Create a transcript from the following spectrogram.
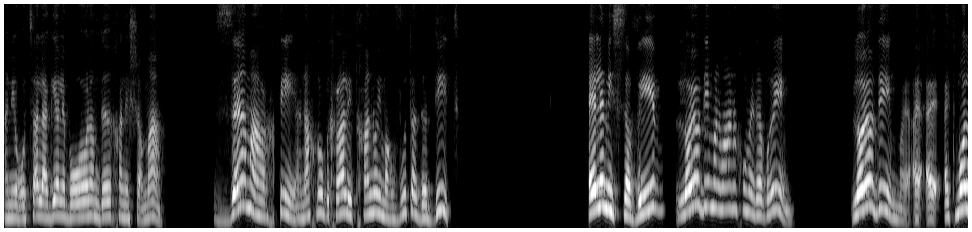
אני רוצה להגיע לבורא עולם דרך הנשמה. זה המערכתי, אנחנו בכלל התחלנו עם ערבות הדדית. אלה מסביב לא יודעים על מה אנחנו מדברים. לא יודעים. אתמול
